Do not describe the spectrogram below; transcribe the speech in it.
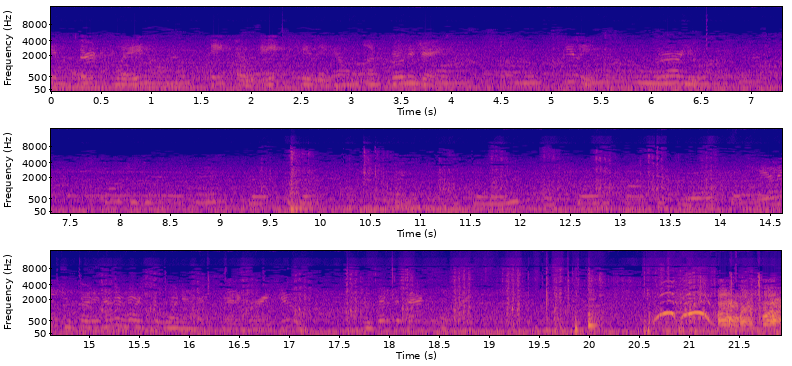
In third place, 808 Haley Helm on Protege. Haley, where are you? Haley, you've got another horse that won in this category too. So go to the back of the line. And for.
